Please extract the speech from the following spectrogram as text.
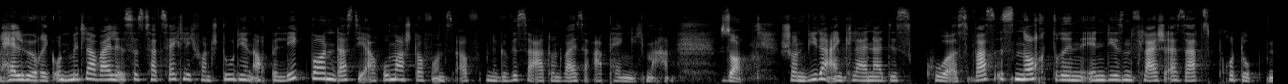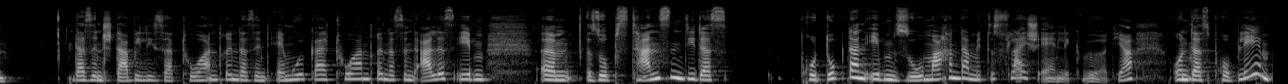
hellhörig. Und mittlerweile ist es tatsächlich von Studien auch belegt worden, dass die Aromastoffe uns auf eine gewisse Art und Weise abhängig machen. So, schon wieder ein kleiner Diskurs. Was ist noch drin in diesen Fleischersatzprodukten? Da sind Stabilisatoren drin, da sind Emulgatoren drin, das sind alles eben ähm, Substanzen, die das Produkt dann eben so machen, damit es fleischähnlich wird, ja. Und das Problem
